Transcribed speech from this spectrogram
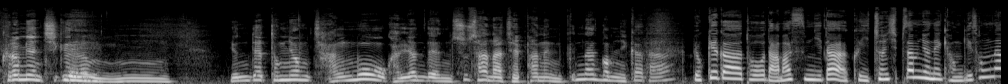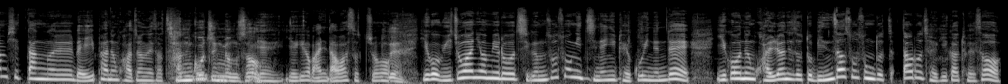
그러면 지금 네. 음, 윤 대통령 장모 관련된 수사나 재판은 끝난 겁니까 다? 몇 개가 더 남았습니다. 그 2013년에 경기 성남시 땅을 매입하는 과정에서 잔고 증명서 예, 얘기가 많이 나왔었죠. 네. 이거 위조한 혐의로 지금 소송이 진행이 되고 있는데 이거는 관련해서 또 민사 소송도 따로 제기가 돼서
